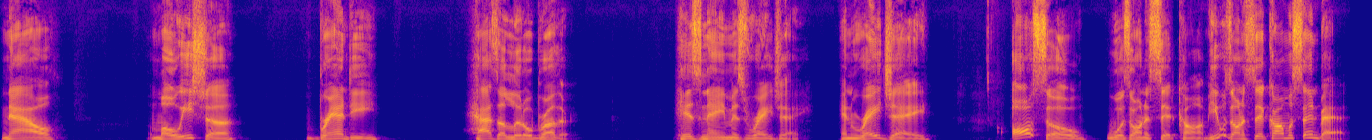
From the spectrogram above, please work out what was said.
Now, Moesha, Brandy, has a little brother. His name is Ray J. And Ray J also was on a sitcom. He was on a sitcom with Sinbad.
